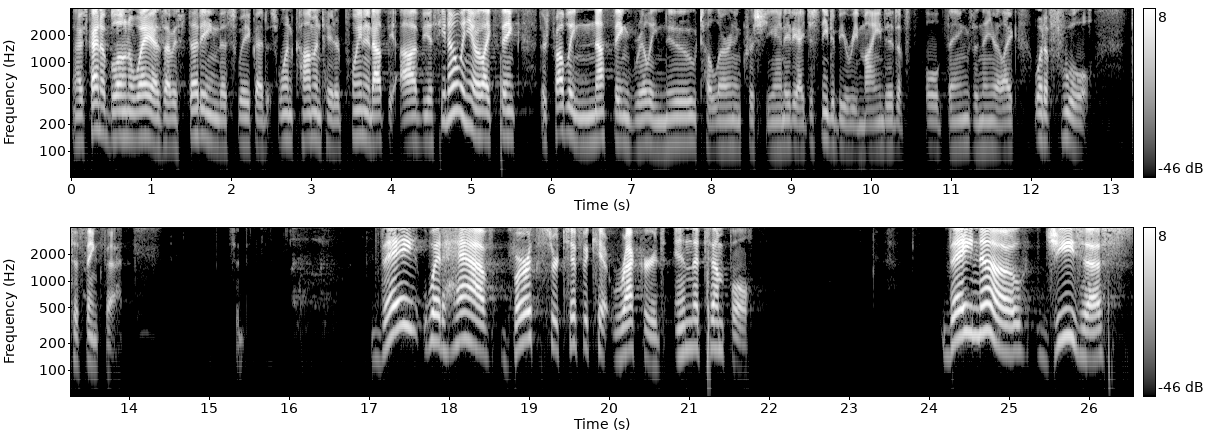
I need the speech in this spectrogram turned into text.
And I was kind of blown away as I was studying this week. This one commentator pointed out the obvious. You know, when you like think there's probably nothing really new to learn in Christianity, I just need to be reminded of old things, and then you're like, what a fool to think that. They would have birth certificate records in the temple. They know Jesus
